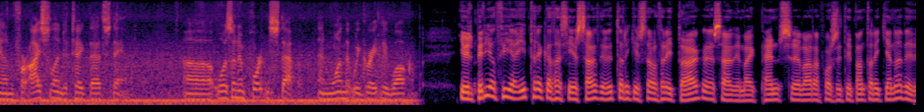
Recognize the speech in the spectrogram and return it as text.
And for Iceland to take that stand uh, was an important step and one that we greatly welcome. Ég vil byrja á því að ítrekka það sem ég sagði utanrikiðstáð þar í dag, sagði Mike Pence varafórsiti bandaríkjana við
